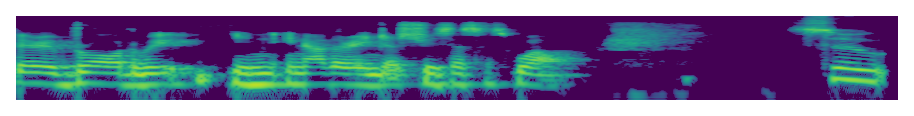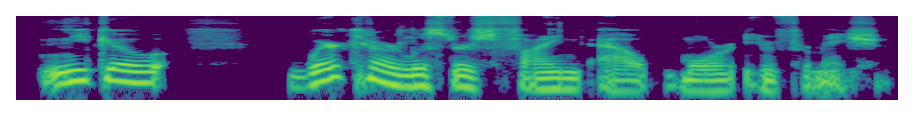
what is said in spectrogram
very broadly in, in other industries as, as well. So, Nico, where can our listeners find out more information?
